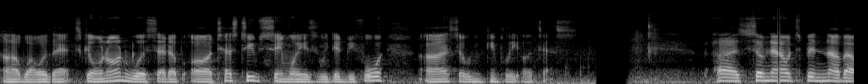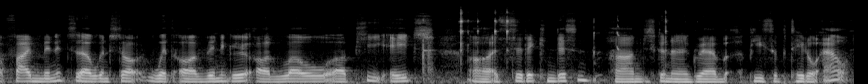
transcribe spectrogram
Uh, while that's going on, we'll set up our test tubes same way as we did before uh, so we can complete our test. Uh, so now it's been about five minutes. Uh, we're going to start with our vinegar, our low uh, pH uh, acidic condition. I'm just going to grab a piece of potato out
